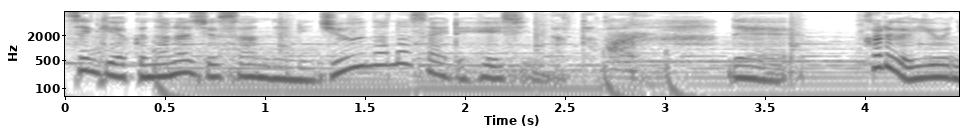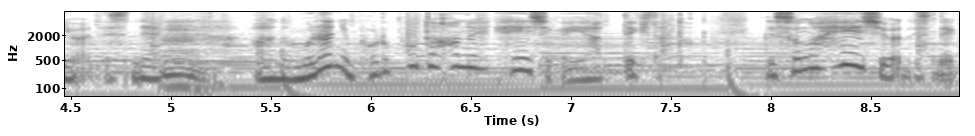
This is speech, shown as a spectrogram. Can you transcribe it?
1973年に17歳で兵士になったと。はい、で彼が言うにはですね、うん、あの村にポル・ポト派の兵士がやってきたと。でその兵士はですね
